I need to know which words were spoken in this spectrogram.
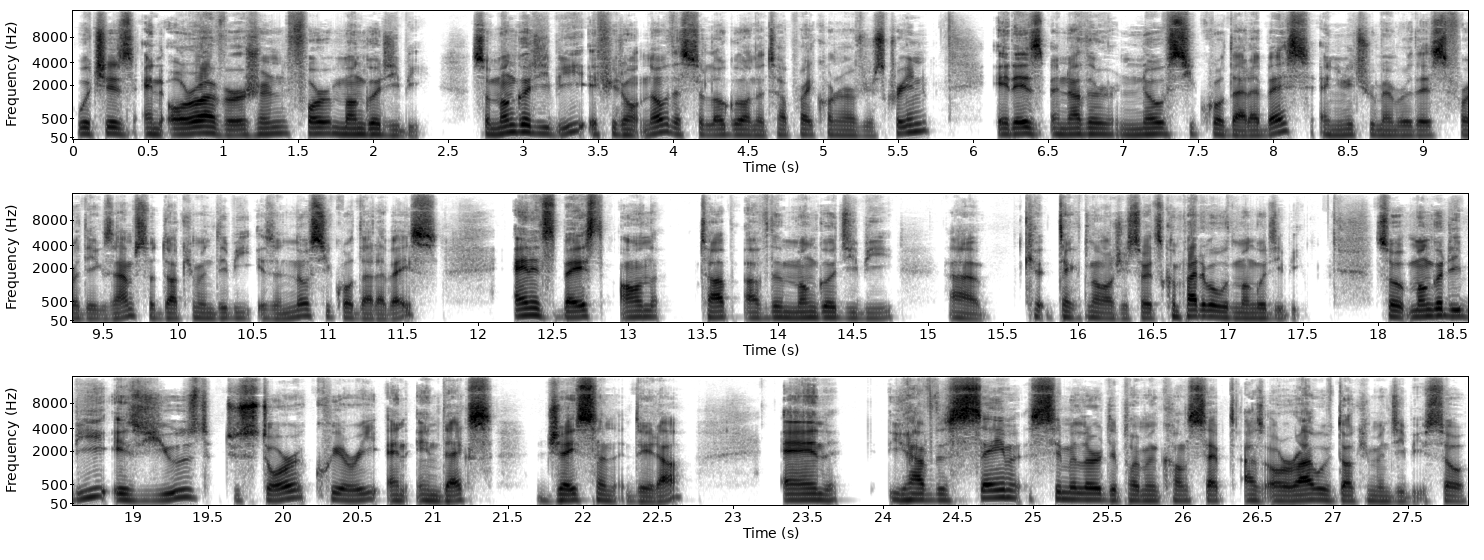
which is an Aurora version for MongoDB. So MongoDB, if you don't know, that's the logo on the top right corner of your screen. It is another NoSQL database, and you need to remember this for the exam. So DocumentDB is a NoSQL database, and it's based on top of the MongoDB uh, technology. So it's compatible with MongoDB. So MongoDB is used to store, query, and index JSON data. And you have the same similar deployment concept as Aurora with DocumentDB. So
